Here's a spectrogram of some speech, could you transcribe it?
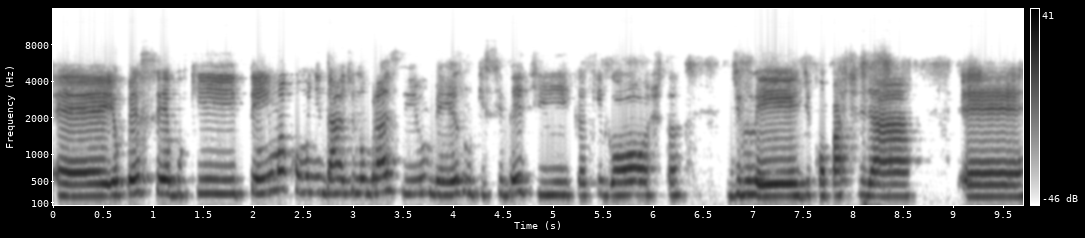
é, eu percebo que tem uma comunidade no Brasil mesmo que se dedica, que gosta de ler, de compartilhar é,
